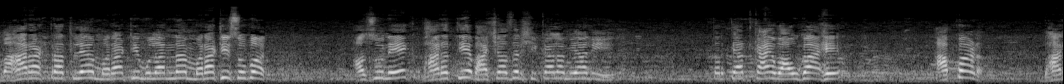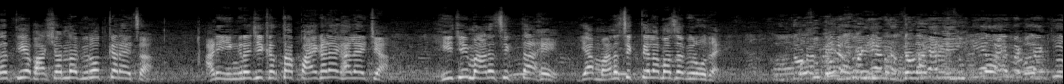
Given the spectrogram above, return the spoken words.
महाराष्ट्रातल्या मराठी मुलांना मराठी सोबत अजून एक भारतीय भाषा जर शिकायला मिळाली तर त्यात काय वावगा आहे? आपण भारतीय भाषांना विरोध करायचा आणि इंग्रजी करता पायघड्या घालायच्या ही जी मानसिकता आहे या मानसिकतेला माझा विरोध आहे. म्हटलं की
